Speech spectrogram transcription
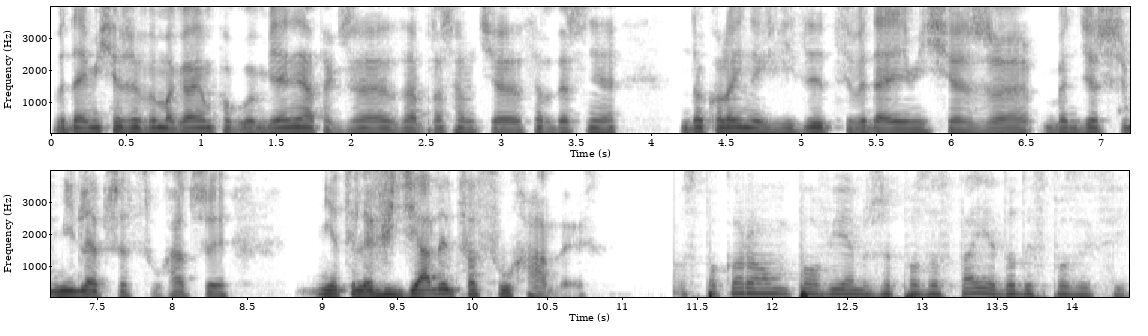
wydaje mi się, że wymagają pogłębienia, także zapraszam Cię serdecznie do kolejnych wizyt. Wydaje mi się, że będziesz mile przez słuchaczy nie tyle widziany, co słuchany. Z pokorą powiem, że pozostaje do dyspozycji.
